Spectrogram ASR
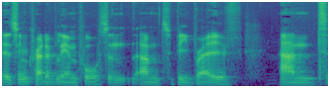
it's incredibly important um, to be brave. And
